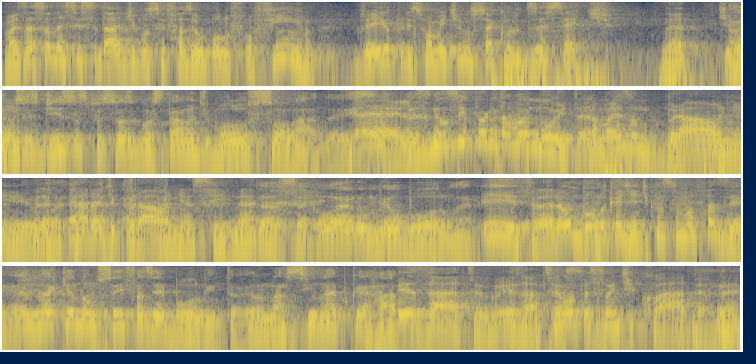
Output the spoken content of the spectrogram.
Mas essa necessidade de você fazer o bolo fofinho veio principalmente no século XVII. Né? Que Antes onde- disso, as pessoas gostavam de bolo solado. é? É, eles não se importavam muito, era mais um brownie, uma cara de brownie, assim, né? Tá. Ou era o meu bolo, é. Isso, era um bolo que a gente costuma fazer. É, Não é que eu não sei fazer bolo, então. Eu nasci na época errada. Exato, exato. Você é uma pessoa antiquada, né?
